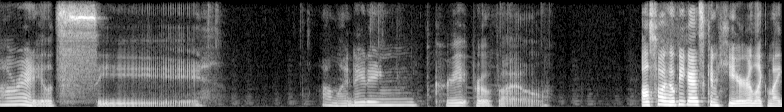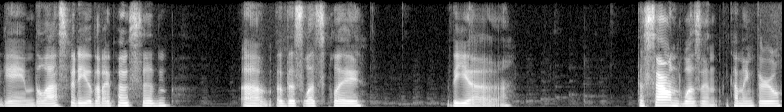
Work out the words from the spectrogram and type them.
Alrighty, let's see. Online dating, create profile. Also, I hope you guys can hear like my game. The last video that I posted um, of this Let's Play, the uh, the sound wasn't coming through.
